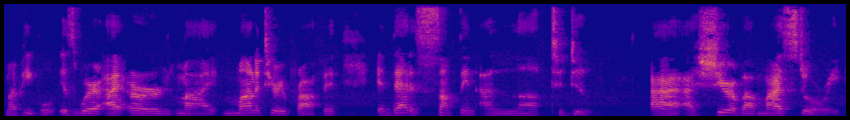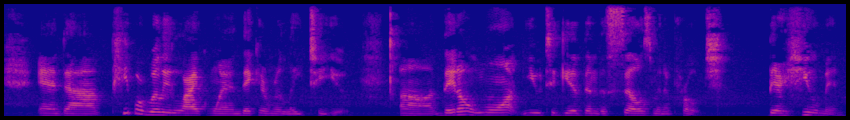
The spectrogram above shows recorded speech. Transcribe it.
my people, is where I earn my monetary profit, and that is something I love to do. I, I share about my story, and uh, people really like when they can relate to you. Uh, they don't want you to give them the salesman approach. They're human.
